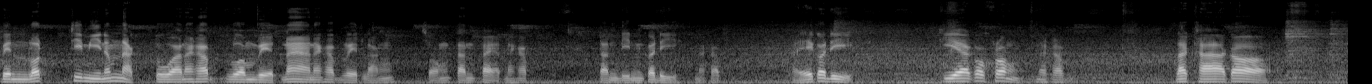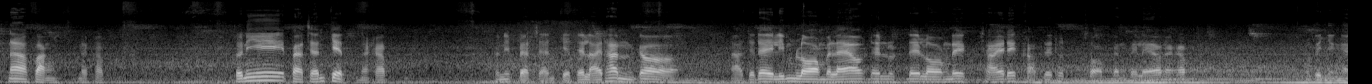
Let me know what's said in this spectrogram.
เป็นรถที่มีน้ำหนักตัวนะครับ รวมเวทหน้านะครับ เวทหลัง 2 ตัน 8 นะครับ ตันดินก็ดีนะครับ ไถก็ดี เกียร์ก็คล่องนะครับ ราคาก็น่าฟังนะครับ ตัวนี้8,700นะครับ ตัวนี้8,700หลายๆท่านก็ อาจจะได้ลิ้มลองไปแล้ว ได้ได้ลองได้ใช้ได้ขับได้ทดสอบกันไปแล้วนะครับว่าเป็นยังไง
